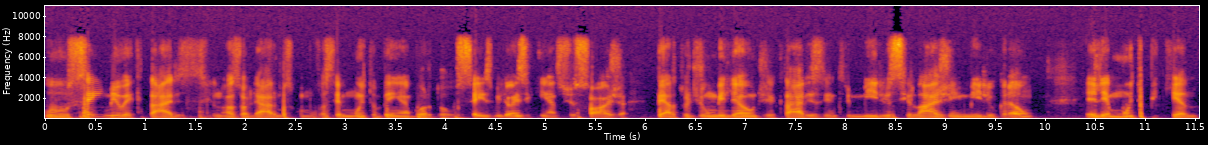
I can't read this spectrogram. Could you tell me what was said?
Os 100 mil hectares, se nós olharmos, como você muito bem abordou, 6 milhões e 500 de soja, perto de um milhão de hectares entre milho, silagem e milho grão, ele é muito pequeno.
